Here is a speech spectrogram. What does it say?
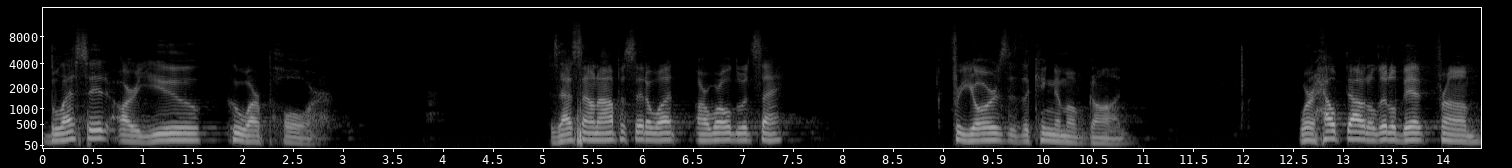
Blessed are you who are poor. Does that sound opposite of what our world would say? For yours is the kingdom of God. We're helped out a little bit from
